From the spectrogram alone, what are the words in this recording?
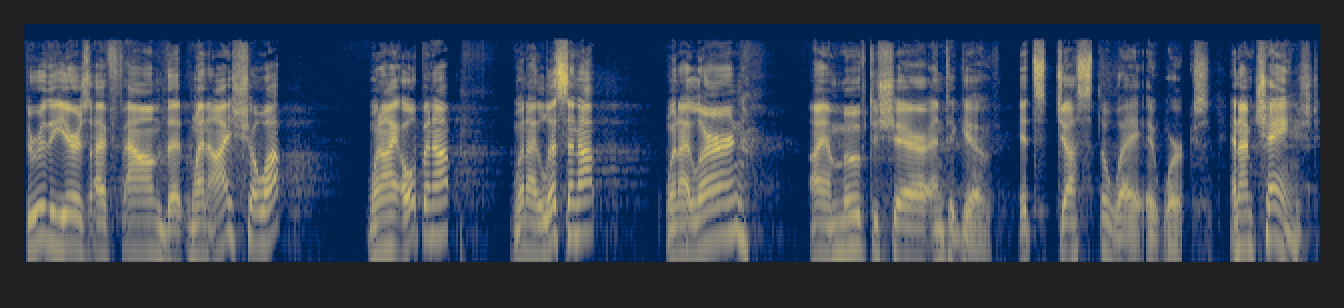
Through the years, I've found that when I show up, when I open up, when I listen up, when I learn, I am moved to share and to give. It's just the way it works. And I'm changed.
